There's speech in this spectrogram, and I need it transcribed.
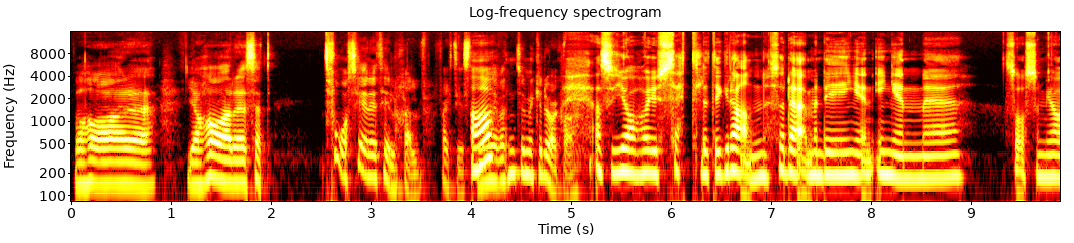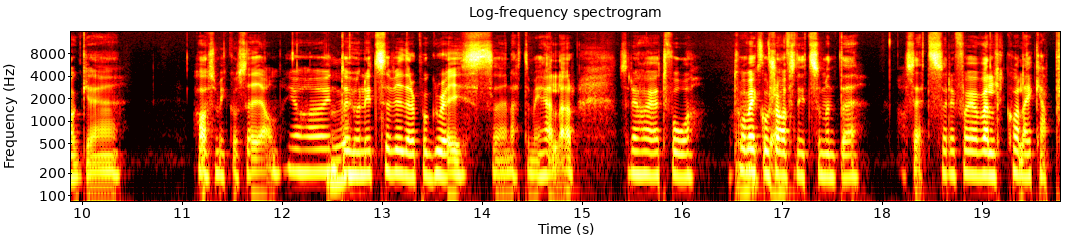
Vad har, jag har sett två serier till själv faktiskt. Ja. Jag vet inte hur mycket du har kvar. Alltså jag har ju sett lite grann sådär, men det är ingen, ingen eh, så som jag eh, har så mycket att säga om. Jag har inte Nej. hunnit se vidare på Grace Anatomy heller. Så det har jag två, två Ja, veckors det. avsnitt som inte har sett, så det får jag väl kolla ikapp.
